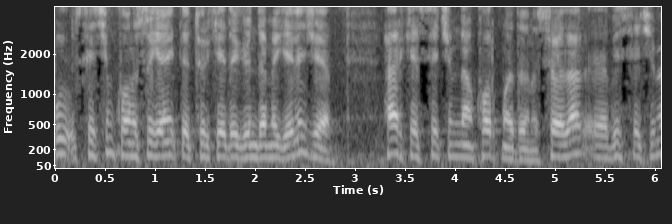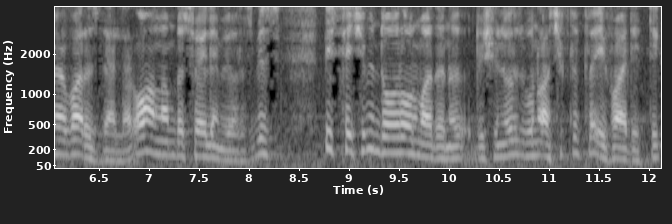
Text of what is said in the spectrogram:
bu seçim konusu genellikle Türkiye'de gündeme gelince herkes seçimden korkmadığını söyler. e, biz seçime varız derler. O anlamda söylemiyoruz. Biz biz seçimin doğru olmadığını düşünüyoruz. Bunu açıklıkla ifade ettik.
